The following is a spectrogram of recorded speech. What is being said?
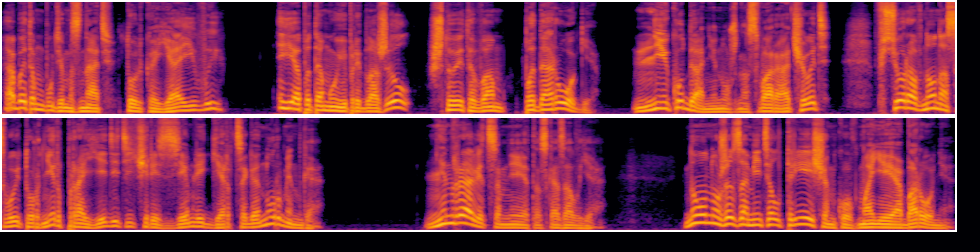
Об этом будем знать только я и вы. Я потому и предложил, что это вам по дороге. Никуда не нужно сворачивать. Все равно на свой турнир проедете через земли герцога Нурминга. «Не нравится мне это», — сказал я. Но он уже заметил трещинку в моей обороне.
